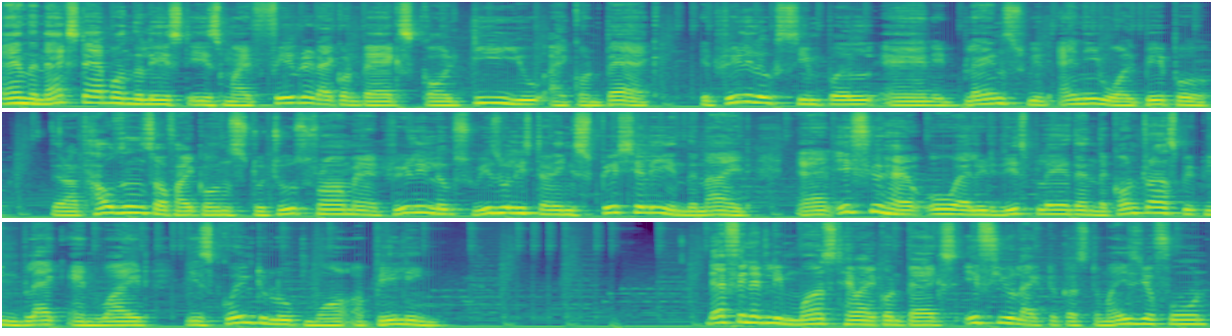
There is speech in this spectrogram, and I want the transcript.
And the next app on the list is my favorite icon packs called TU Icon Pack. It really looks simple and it blends with any wallpaper. There are thousands of icons to choose from and it really looks visually stunning especially in the night. And if you have OLED display then the contrast between black and white is going to look more appealing. Definitely must have icon packs if you like to customize your phone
